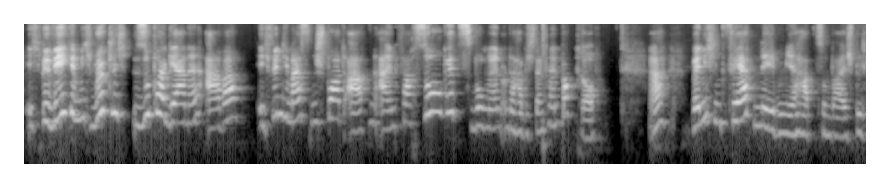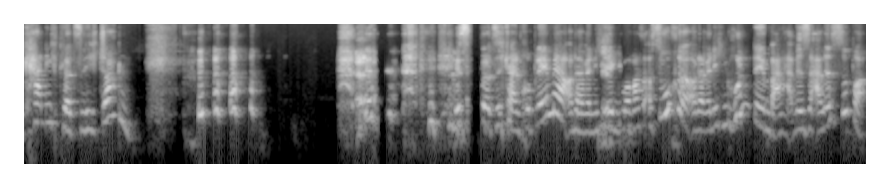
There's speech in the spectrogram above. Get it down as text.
Ich bewege mich wirklich super gerne, aber ich finde die meisten Sportarten einfach so gezwungen und da habe ich dann keinen Bock drauf. Ja? Wenn ich ein Pferd neben mir habe zum Beispiel, kann ich plötzlich joggen. ist plötzlich kein Problem mehr. Oder wenn ich irgendwo was suche oder wenn ich einen Hund nebenbei habe, ist alles super.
